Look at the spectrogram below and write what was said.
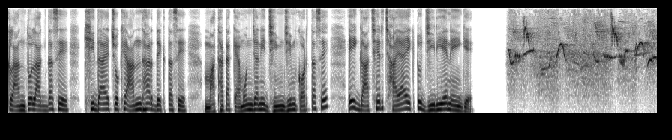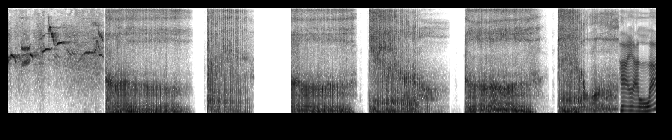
ক্লান্ত লাগতাছে, খিদায় চোখে আন্ধার দেখতাছে, মাথাটা কেমন জানি ঝিমঝিম করতাছে, এই গাছের ছায়া একটু জিরিয়ে নেই গে। হায় আল্লাহ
